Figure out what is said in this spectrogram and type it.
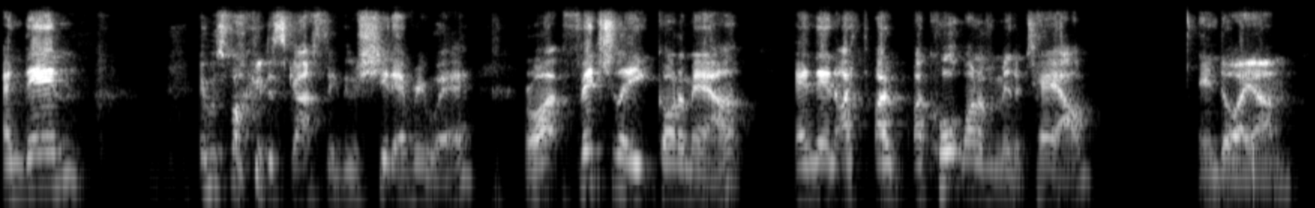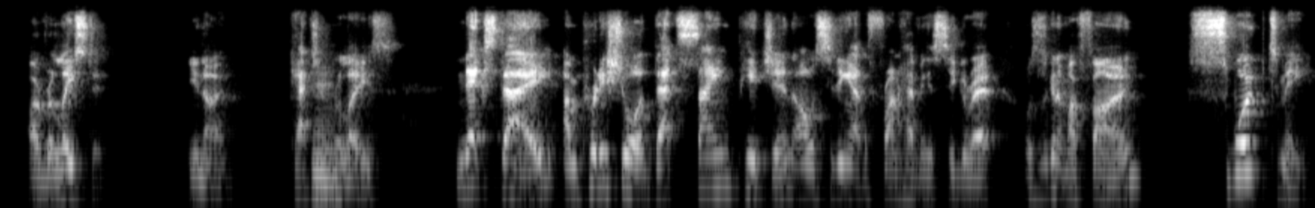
And then it was fucking disgusting. There was shit everywhere. Right. Eventually got them out. And then I, I, I caught one of them in a towel and I um I released it, you know, catch and Mhm. release. Next day, I'm pretty sure that same pigeon, I was sitting out the front having a cigarette, was looking at my phone, swooped me.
